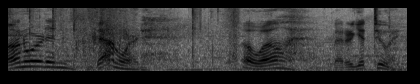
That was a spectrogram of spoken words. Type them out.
Onward and downward. Oh well, better get to it.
